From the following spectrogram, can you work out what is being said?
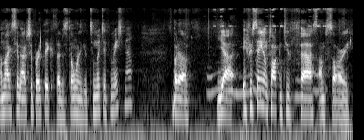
I'm not gonna say my actual birthday because I just don't want to give too much information out. But uh, yeah. If you're saying I'm talking too fast, I'm sorry.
